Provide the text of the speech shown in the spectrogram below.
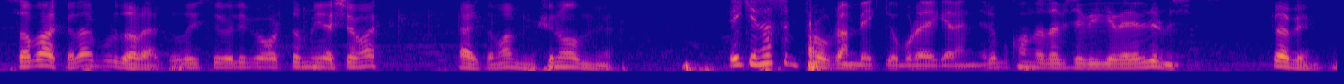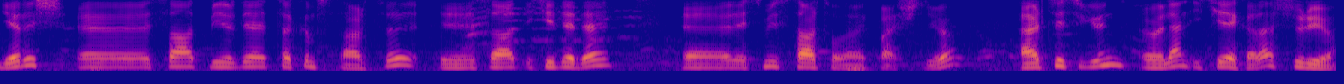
sabaha kadar buradalar. Dolayısıyla öyle bir ortamı yaşamak her zaman mümkün olmuyor. Peki nasıl bir program bekliyor buraya gelenleri? Bu konuda da bize bilgi verebilir misiniz? Tabii. Yarış e, saat 1'de takım startı, e, saat 2'de de e, resmi start olarak başlıyor. Ertesi gün öğlen 2'ye kadar sürüyor.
